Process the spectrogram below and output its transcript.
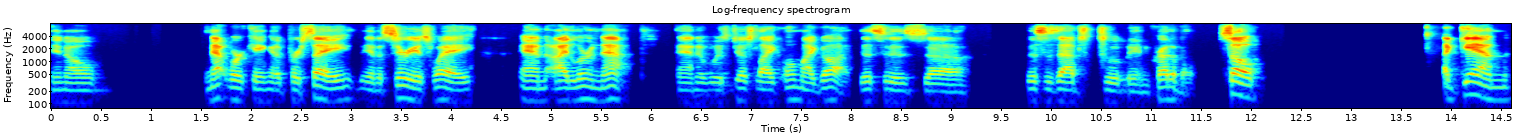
you know, networking uh, per se in a serious way. And I learned that. And it was just like, oh my God, this is, uh, this is absolutely incredible. So again,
